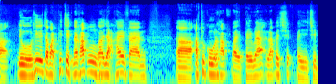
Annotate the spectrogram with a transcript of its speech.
าอยู่ที่จังหวัดพิจิตรนะครับ ก็อยากให้แฟน อัพทูกูนะครับไปไปแวะแล้วไปชิไปชิม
